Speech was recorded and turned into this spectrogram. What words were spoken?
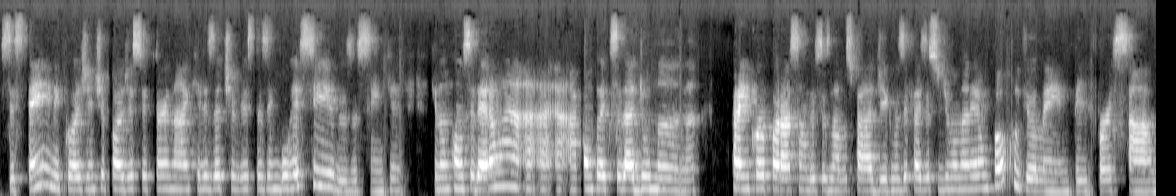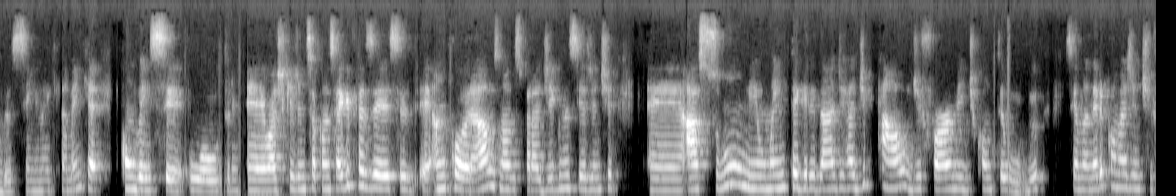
sistêmico, a gente pode se tornar aqueles ativistas emburrecidos, assim, que, que não consideram a, a, a complexidade humana, para a incorporação desses novos paradigmas e faz isso de uma maneira um pouco violenta e forçada, assim, né? Que também quer convencer o outro. É, eu acho que a gente só consegue fazer esse, é, ancorar os novos paradigmas se a gente é, assume uma integridade radical de forma e de conteúdo. Se a maneira como a gente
